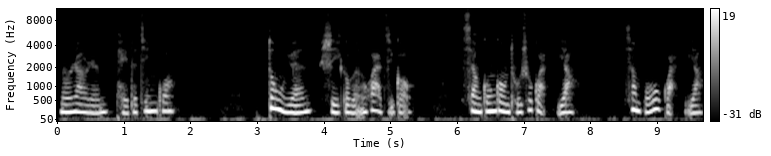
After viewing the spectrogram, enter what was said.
能让人赔得精光。动物园是一个文化机构，像公共图书馆一样。像博物馆一样，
